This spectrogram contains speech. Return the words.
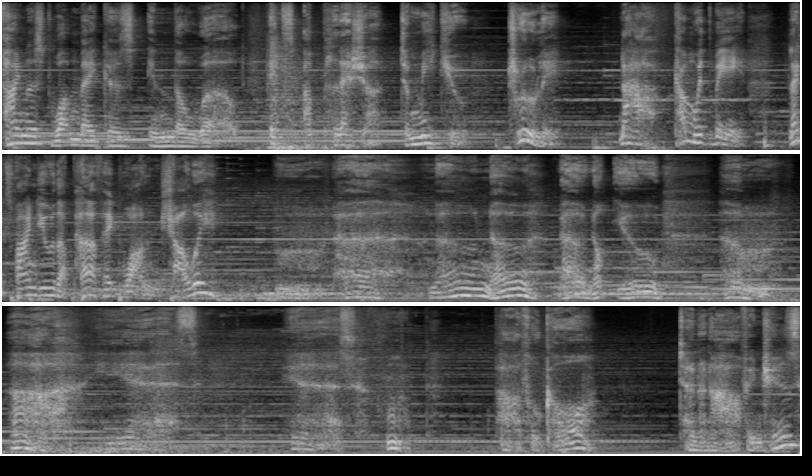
Finest wand makers in the world. It's a pleasure to meet you, truly. Now, come with me. Let's find you the perfect one, shall we? Hmm. Uh, no, no, no, not you. Um. Ah, yes. Yes. Hmm. Powerful core. Ten and a half inches.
